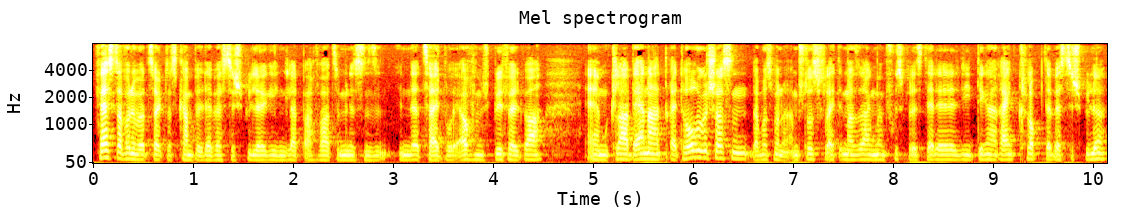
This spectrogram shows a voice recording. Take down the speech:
fest davon überzeugt, dass Kampel der beste Spieler gegen Gladbach war, zumindest in der Zeit, wo er auf dem Spielfeld war. Ähm, klar, Werner hat drei Tore geschossen, da muss man am Schluss vielleicht immer sagen, beim Fußball ist der, der die Dinger reinkloppt, der beste Spieler.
